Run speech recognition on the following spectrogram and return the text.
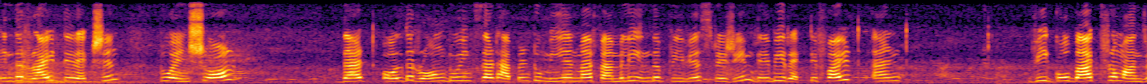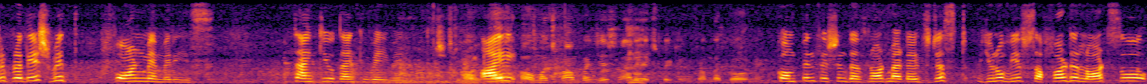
in the right direction to ensure that all the wrongdoings that happened to me and my family in the previous regime they be rectified and we go back from Andhra Pradesh with fond memories. Thank you, thank you very very much. How, I how, much compensation are you expecting from the government? compensation does not matter. It's just you know we have suffered a lot, so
